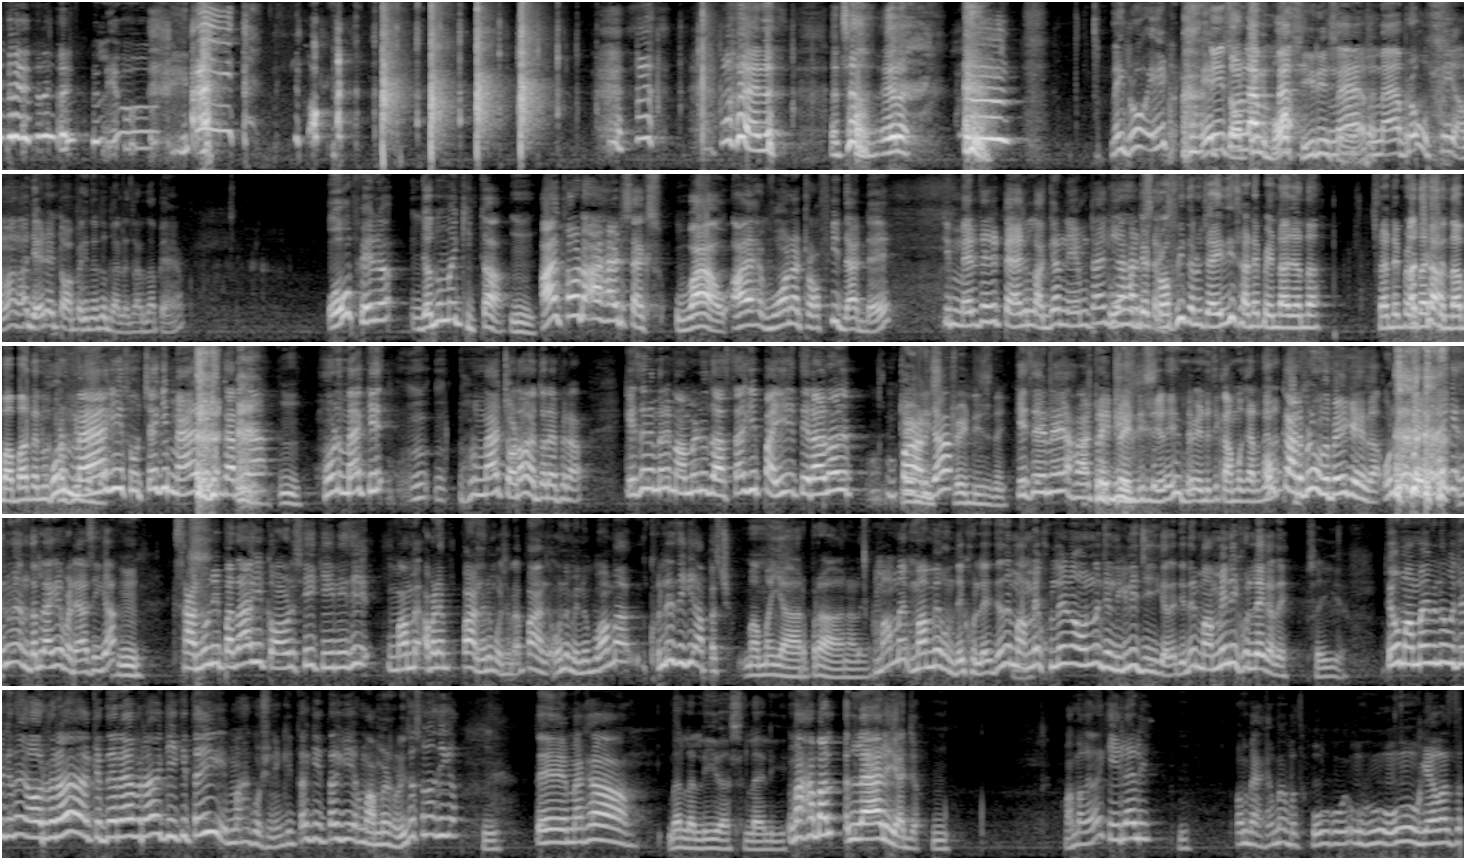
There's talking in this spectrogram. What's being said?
ਇੱਧਰ ਇੱਧਰ ਲੁੱਲੀ ਨੂੰ। ਅੱਛਾ ਇਹ ਨਹੀਂ bro ਇਹ ਇਹ ਇਹ ਸੁਣ ਲੈ topic ਬਹੁਤ ਸੀਰੀਅਸ ਹੈ ਮੈਂ ਯਾਰ ਮੈਂ ਬ్రో ਉੱਥੇ ਹੀ ਆਵਾਂਗਾ ਜਿਹੜੇ ਟੌਪਿਕ ਤੇ ਤੂੰ ਗੱਲ ਕਰਦਾ ਪਿਆ ਆਂ। ਉਹ ਫਿਰ ਜਦੋਂ ਮੈਂ ਕੀਤਾ I thought I had sex wow I have won a trophy that day ਕਿ ਮੇਰੇ ਤੇ ਟੈਗ ਲੱਗ ਗਿਆ ਨੇਮ ਟੈਗ ਕਿ ਆਈ ਹੈਡ ਸੈਕਸ ਟਰੋਫੀ ਤੈਨੂੰ ਚਾਹੀਦੀ ਸਾਡੇ ਪਿੰਡ ਆ ਜਾਂਦਾ। ਸਾਡੇ ਪਿੰਡ ਦਾ। ਸ਼ਿੰਦਾ ਬਾਬਾ ਤੈਨੂੰ ਹੁਣ trophy ਮੈਂ ਕੀ ਸੋਚਿਆ ਕਿ ਮੈਂ ਇਹ ਕਰ ਰਿਹਾ? ਹੁਣ ਮੈਂ ਕਿ ਹੁਣ ਮੈਂ ਚੌੜਾ ਹੋਇਆ ਤੁਰਿਆ ਫਿਰਾਂ। ਕਿਸੇ ਨੇ ਮੇਰੇ ਮਾਮੇ ਨੂੰ ਦੱਸਤਾ ਕਿ ਭਾਈ ਤੇਰਾ ਨਾ ਭਾਣਜਾ ਟ੍ਰੇਡਿਸ ਨੇ। ਕਿਸੇ ਨੇ ਹਾਂ ਟ੍ਰੇਡਿਸ ਜਿਹੜੇ ਪਿੰਡ 'ਚ ਕੰਮ ਕਰਦੇ ਉਹ ਘਰ ਬਣਾਉਂਦੇ ਪਏ ਕਿਸੇ ਦਾ। ਉਹਨੇ ਦੇਖਿਆ ਕਿਸੇ ਨੂੰ ਅੰਦਰ ਲੈ ਕੇ ਵੜਿਆ ਸੀਗਾ। ਸਾਨੂੰ ਨਹੀਂ ਪਤਾ ਕਿ ਕੌਣ ਸੀ ਕੀ ਨਹੀਂ ਸੀ। ਮਾਮੇ ਆਪਣੇ ਭਾਣਜੇ ਨੂੰ ਪੁੱਛ ਲਿਆ ਭਾਂਜ ਉਹਨੇ ਮੈਨੂੰ ਮਾਮਾ ਖੁੱਲੇ ਸੀਗੇ ਆਪਸ ਚ। ਮਾਮਾ ਯਾਰ ਭਰਾ ਨਾਲੇ। ਮਾਮੇ ਮਾਮੇ ਹੁੰਦੇ ਖੁੱਲੇ ਜਿਹਦੇ ਮਾਮੇ ਖੁੱਲੇ ਨਾ ਉਹਨਾਂ ਜ਼ਿੰਦਗੀ ਨਹੀਂ ਜੀ ਕਦੇ। ਜਿਹਦੇ ਮਾਮੇ ਨਹੀਂ ਖੁੱਲੇ ਕਦੇ। ਸਹੀ ਹੈ। ਤੇ ਉਹ ਮਾਮਾ ਹੀ ਮੈਨੂੰ ਪੁੱਛੇ ਕਹਿੰਦਾ ਔਰ ਫਿਰ ਕਿੱਧਰ ਰਹਿ ਫਿਰ ਕੀ ਕੀਤਾ ਜੀ? ਮੈਂ ਕੁਛ ਨਹੀਂ ਕੀਤਾ ਕੀਤਾ ਕੀ ਮਾਮੇ ਨੇ ਥੋੜੀ ਦੱਸਣਾ ਸੀਗਾ। ਤੇ ਮੈਂ ਕਿਹਾ ਬਸ ਲੱਲੀ ਬਸ ਲੈ ਲਈ। ਮੈਂ ਕਿਹਾ ਬਲ ਲੈ ਲਈ ਅੱਜ। ਮਾਮਾ ਕਹਿੰਦਾ ਕੀ ਲੈ ਲਈ? ਉਹ ਮੈਂ ਕਿਹਾ ਮੈਂ ਬਸ ਉਹ ਉਹ- ਉਹ ਉਹ ਹੋ ਗਿਆ ਬਸ।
